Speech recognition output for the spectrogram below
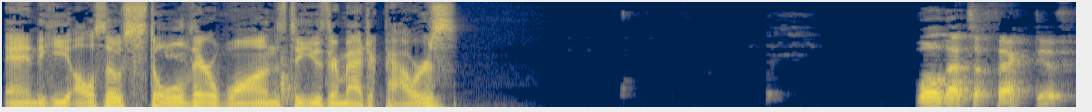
and he also stole their wands to use their magic powers well, that's effective.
